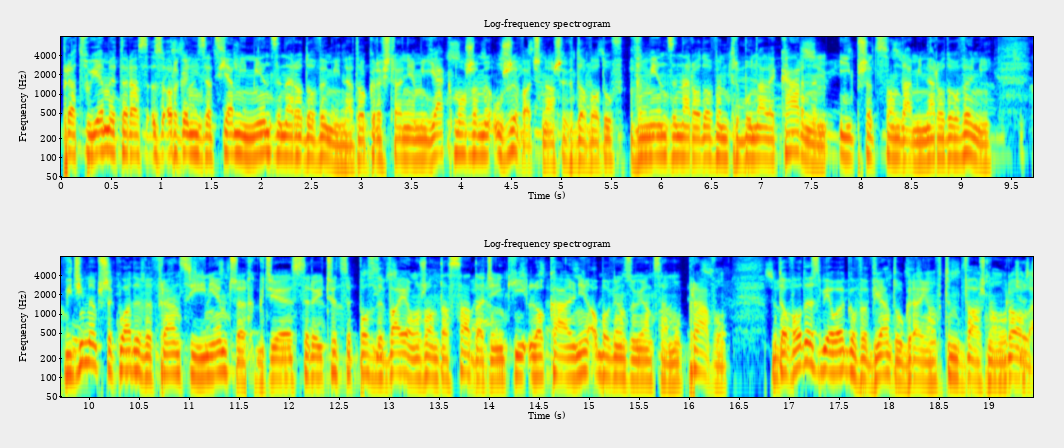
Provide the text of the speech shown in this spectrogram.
Pracujemy teraz z organizacjami międzynarodowymi nad określeniem, jak możemy używać naszych dowodów w Międzynarodowym Trybunale Karnym i przed sądami narodowymi. Widzimy przykłady we Francji i Niemczech, gdzie Syryjczycy pozywają rząd Asada dzięki lokalnie obowiązującemu prawu. Dowody z białego wywiadu grają w tym ważną rolę.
